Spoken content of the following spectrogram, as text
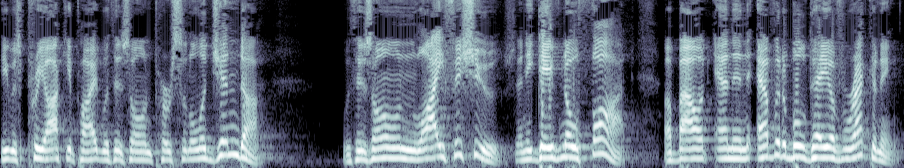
He was preoccupied with his own personal agenda, with his own life issues, and he gave no thought about an inevitable day of reckoning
